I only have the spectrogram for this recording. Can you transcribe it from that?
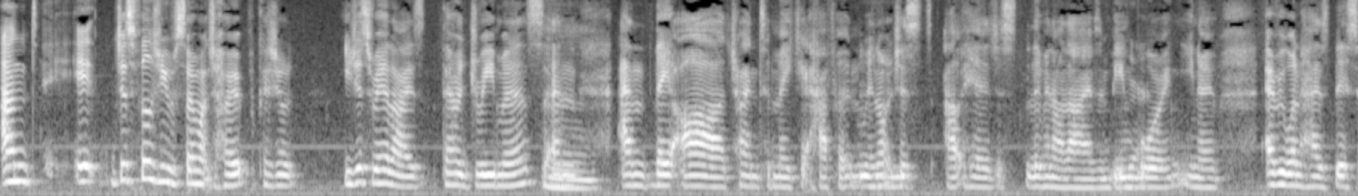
and it just fills you with so much hope because you're you just realize there are dreamers and Mm. and they are trying to make it happen. We're not Mm. just out here just living our lives and being Yeah. boring. You know, everyone has this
